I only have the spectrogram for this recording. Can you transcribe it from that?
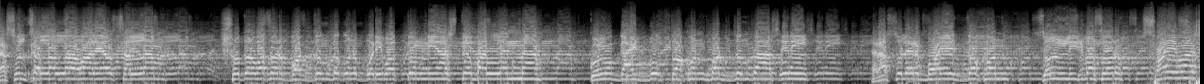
রাসুল সাল্লাম সতেরো বছর পর্যন্ত কোনো পরিবর্তন নিয়ে আসতে পারলেন না। কোন গাইড বুক তখন পর্যন্ত আসেনি। রাসূলের বয়স যখন চল্লিশ বছর, ছয় মাস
